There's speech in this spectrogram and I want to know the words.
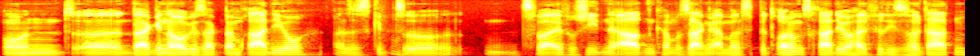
und äh, da genau gesagt beim Radio. Also es gibt so zwei verschiedene Arten, kann man sagen. Einmal das Betreuungsradio halt für die Soldaten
